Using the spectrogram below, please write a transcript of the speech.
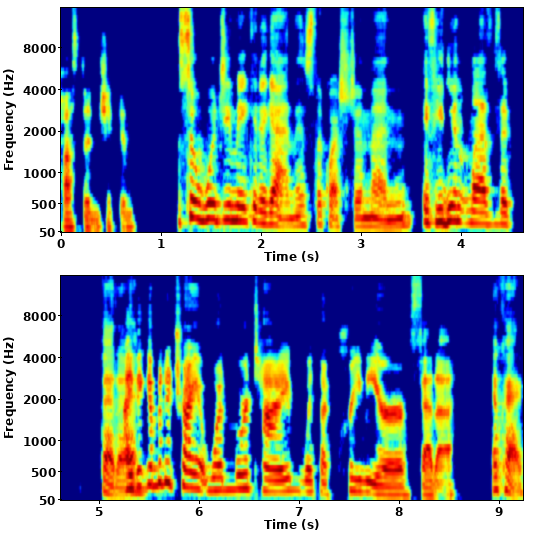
Pasta and chicken. So would you make it again? Is the question then? If you didn't love the feta, I think I'm going to try it one more time with a creamier feta. okay.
